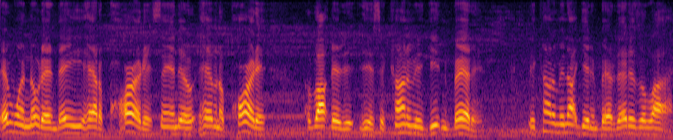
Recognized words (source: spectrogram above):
Everyone know that. And they had a party saying they're having a party about the, this economy getting better. The economy not getting better. That is a lie.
